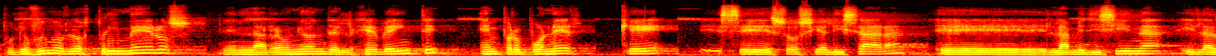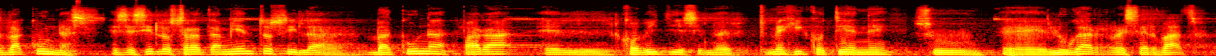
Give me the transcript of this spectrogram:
porque fuimos los primeros en la reunión del G20 en proponer que se socializara eh, la medicina y las vacunas, es decir, los tratamientos y la vacuna para el COVID-19. México tiene su eh, lugar reservado.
